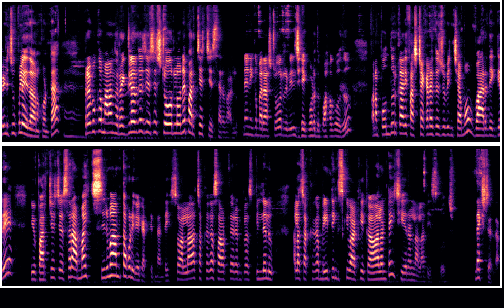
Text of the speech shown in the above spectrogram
పెళ్ళి చూపు లేదు అనుకుంటా. ప్రముఖ మనం రెగ్యులర్గా చేసే స్టోర్లోనే పర్చేస్ చేశారు వాళ్ళు. నేను ఇంకా మరి ఆ స్టోర్ రివీల్ చేయకూడదు బాగోదు. మనం పొందూరు కాది ఫస్ట్ ఎక్కడైతే చూపించామో వారి దగ్గరే ఇవి పర్చేస్ చేస్తారు ఆ అమ్మాయి సినిమా అంతా కూడా ఇవే కట్టిందండి. సో అలా చక్కగా సాఫ్ట్వేర్ ఎంప్లాయీస్ పిల్లలు అలా చక్కగా మీటింగ్స్కి వాటికి కావాలంటే ఈ చీరలు అలా తీసుకోవచ్చు. నెక్స్ట్ వెళ్దాం.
